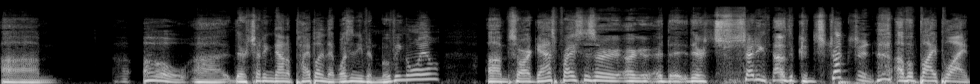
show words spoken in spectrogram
Um, uh, oh, uh, they're shutting down a pipeline that wasn't even moving oil. Um, so our gas prices are, are they're shutting down the construction of a pipeline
